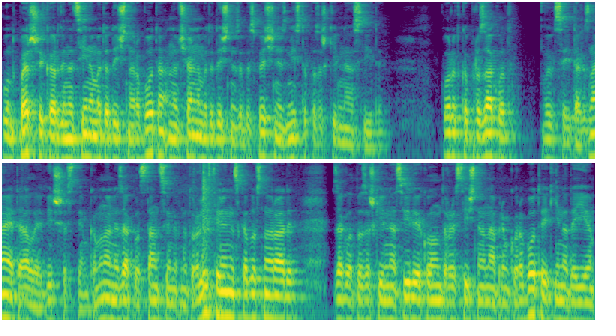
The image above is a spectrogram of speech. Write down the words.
Пункт перший координаційна методична робота, навчально-методичне забезпечення змісту позашкільної освіти. Коротко про заклад. Ви все і так знаєте, але більше з тим. Комунальний заклад станції юних натуралістів Рівненської обласної ради, заклад позашкільної освіти еколого-терористичного напрямку роботи, який надає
